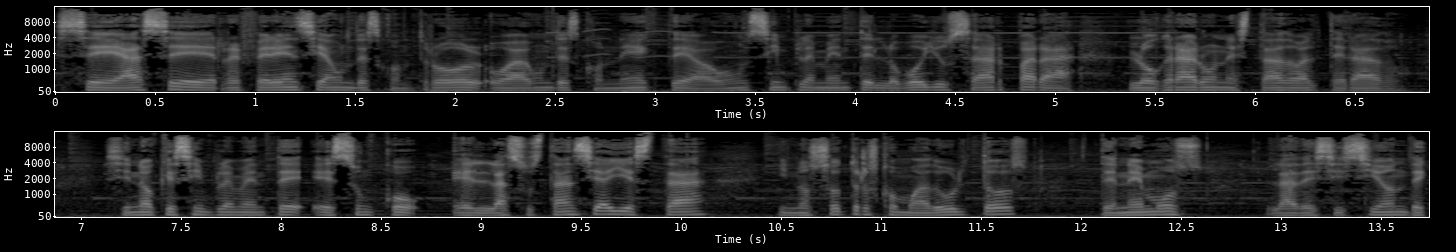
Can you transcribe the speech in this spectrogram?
se hace referencia a un descontrol o a un desconecte o a un simplemente lo voy a usar para lograr un estado alterado, sino que simplemente es un co- eh, la sustancia ahí está y nosotros como adultos tenemos la decisión de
